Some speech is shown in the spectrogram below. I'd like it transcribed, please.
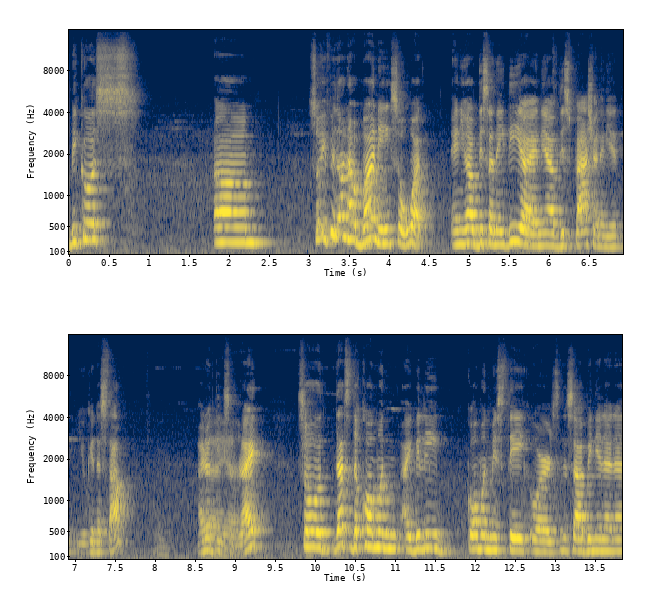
Because, um, so if you don't have money, so what? And you have this an idea and you have this passion and you you gonna stop? I don't Yeah, think so, right? So that's the common, I believe, common mistake or sinasabi nila na,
